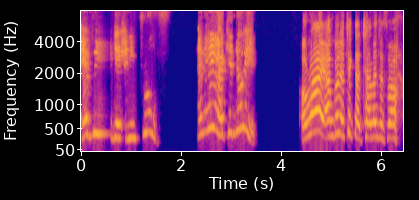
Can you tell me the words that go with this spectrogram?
every day and improve. And hey, I can do it. All right, I'm going to take that challenge as well.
